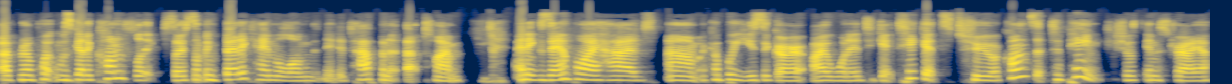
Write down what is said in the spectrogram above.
an appointment was going to conflict. So something better came along that needed to happen at that time. An example I had um, a couple years ago, I wanted to get tickets to a concert to Pink. She was in Australia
